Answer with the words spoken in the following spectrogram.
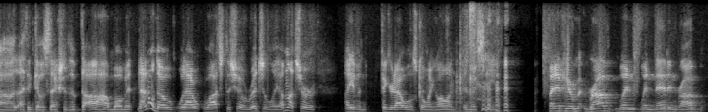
Uh, I think that was actually the, the aha moment. And I don't know when I watched the show originally. I'm not sure I even figured out what was going on in the scene. But if you're Rob, when when Ned and Rob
